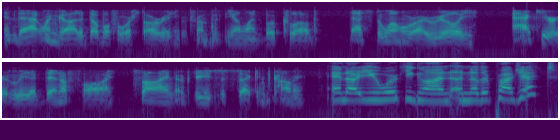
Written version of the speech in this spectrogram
And that one got a double four star rating from the Online Book Club. That's the one where I really accurately identify sign of Jesus' second coming. And are you working on another project?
